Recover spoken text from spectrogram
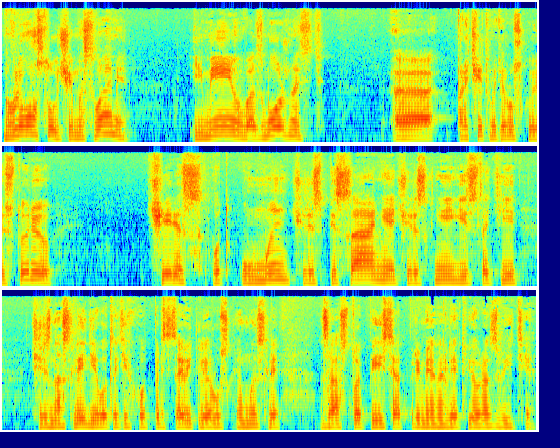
Но в любом случае мы с вами имеем возможность э, прочитывать русскую историю через вот умы, через писания, через книги, статьи, через наследие вот этих вот представителей русской мысли за 150 примерно лет ее развития.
